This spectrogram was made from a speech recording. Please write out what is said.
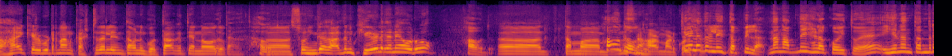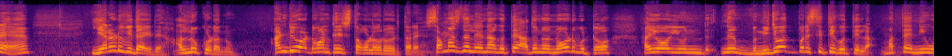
ಸಹಾಯ ಕೇಳ್ಬಿಟ್ರೆ ನಾನು ಕಷ್ಟದಲ್ಲಿ ಅಂತ ಅವ್ನಿಗೆ ಗೊತ್ತಾಗುತ್ತೆ ಅನ್ನೋದು. ಸೊ ಹಿಂಗಾಗಿ ಅದನ್ನ ಕೇಳ್ದೇನೆ ಅವರು ಹೌದು. ತಮ್ಮ ಹಾಳು ಮಾಡ್ಕೊಳ್ಳಿ ಕೇಳೋದ್ರಲ್ಲಿ ತಪ್ಪಿಲ್ಲ. ನಾನು ಅದನ್ನೇ ಹೇಳಕ್ ಹೋಯ್ತು ಏನಂತಂದ್ರೆ ಎರಡು ವಿಧ ಇದೆ ಅಲ್ಲೂ ಕೂಡ ಅಂಡ್ಯೂ ಅಡ್ವಾಂಟೇಜ್ ತಗೊಳ್ಳೋರು ಇರ್ತಾರೆ. ಸಮಾಜದಲ್ಲಿ ಏನಾಗುತ್ತೆ? ಅದನ್ನು ನೋಡಿಬಿಟ್ಟು ಅಯ್ಯೋ ಇವನ್ ನಿಜವಾದ ಪರಿಸ್ಥಿತಿ ಗೊತ್ತಿಲ್ಲ. ಮತ್ತು ನೀವು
